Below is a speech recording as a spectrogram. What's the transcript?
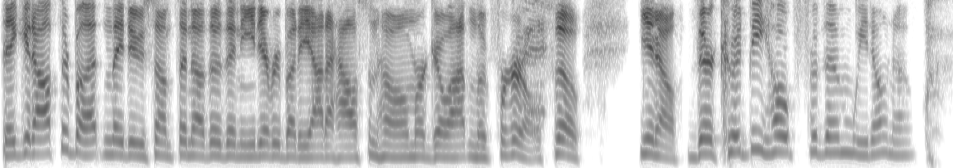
they get off their butt and they do something other than eat everybody out of house and home or go out and look for girls. Right. so you know there could be hope for them. We don't know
